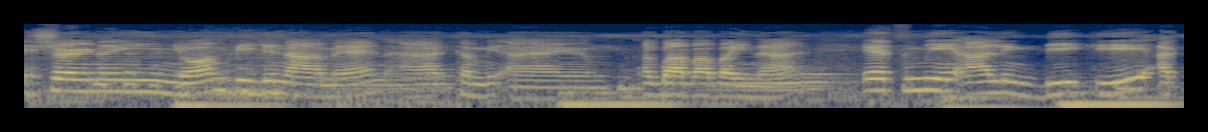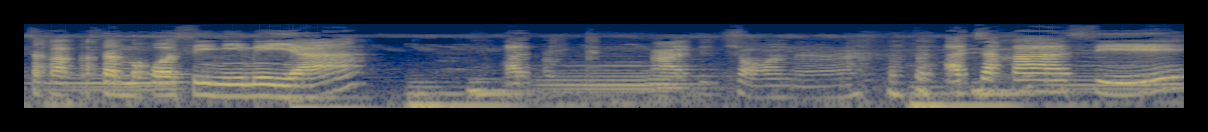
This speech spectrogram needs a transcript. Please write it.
i-share na ninyo ang video namin at kami ay magbababay na. It's me, Aling Vicky, at saka kasama ko si Mimia. At Ate Chona. at saka si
